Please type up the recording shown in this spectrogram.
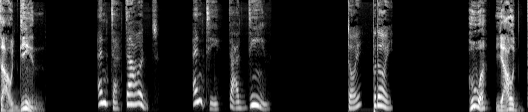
تعدين. أنت تعد. أنت تعدين. توي بروي هو يعد.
